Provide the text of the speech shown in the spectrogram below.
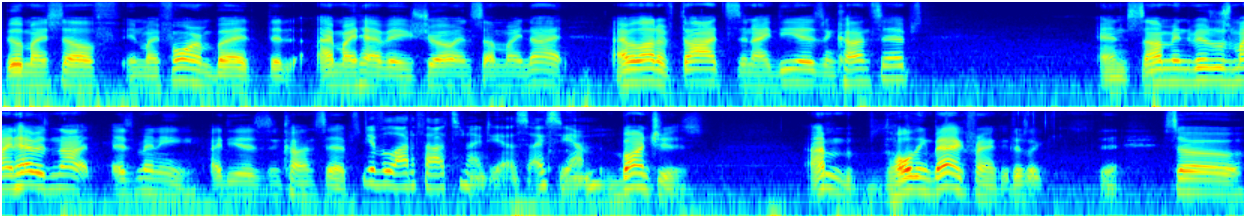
build myself in my form, but that I might have a show and some might not. I have a lot of thoughts and ideas and concepts, and some individuals might have as not as many ideas and concepts. You have a lot of thoughts and ideas. I see them. Bunches. I'm holding back, frankly. There's like, so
